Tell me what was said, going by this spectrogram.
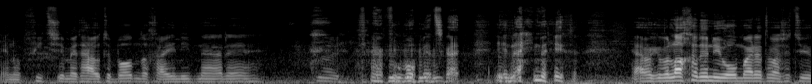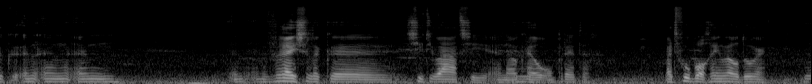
en op fietsen met houten banden ga je niet naar, eh, Nee. naar voetbalwedstrijd in Nijmegen. Ja, we lachen er nu om, maar dat was natuurlijk een, een, een, een, vreselijke situatie en ook Ja. heel onprettig. Maar het voetbal ging wel door. Ja.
